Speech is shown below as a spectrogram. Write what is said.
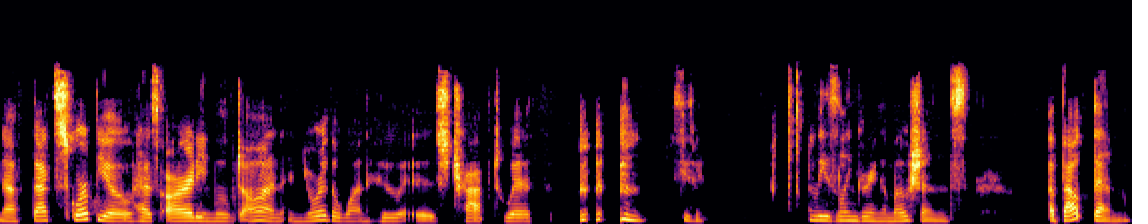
Now, if that Scorpio has already moved on and you're the one who is trapped with excuse me, these lingering emotions about them.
